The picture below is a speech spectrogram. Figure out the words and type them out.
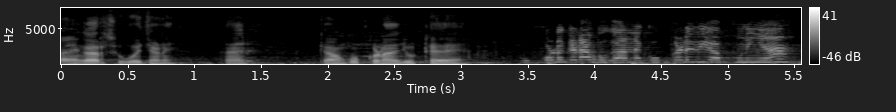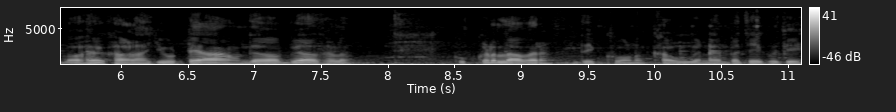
ਐਂ ਕਰ ਸੂਏ ਚਣੇ, ਹੈ? ਕਿਉਂ ਕੁੱਕਣਾ ਝੂਠਾ ਹੈ ਬਗਾਨਾ ਕੁੱਕੜ ਵੀ ਆਪਣੀ ਆ। ਬਾਹੇ ਖਾਲਾ ਝੂਟਿਆ ਹੁੰਦਾ ਬਾਬੇ ਅਸਲ। ਕੁੱਕੜ ਲਵਰ ਦੇਖੋ ਹੁਣ ਖਾਊਗਾ ਨੇ ਬਚੇ ਕੁਚੇ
